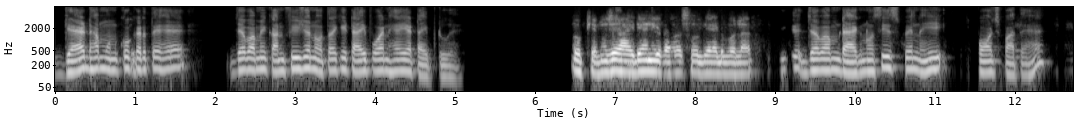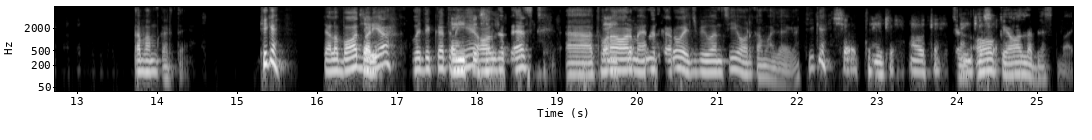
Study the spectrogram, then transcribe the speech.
गैड हम उनको करते हैं, जब हमें कंफ्यूजन होता है कि टाइप वन है या टाइप टू है। ओके, मुझे आइडिया नहीं था बस गैड बोला। ठीक है? जब हम डायग्नोसिस पे नहीं पहुँच पाते हैं तब हम करते हैं। ठीक है? चलो बहुत बढ़िया, कोई दिक्कत नहीं है, ऑल। द बेस्ट थोड़ा और। मेहनत करो एच बी वन सी और कम आ जाएगा, ठीक है? Sure, thank you. Okay. Okay, all the best, bye.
